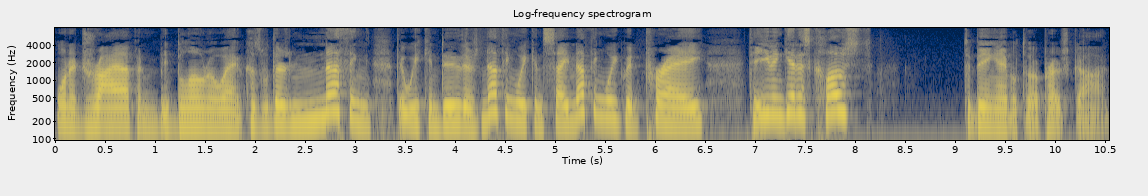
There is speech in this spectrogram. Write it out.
want to dry up and be blown away because there's nothing that we can do, there's nothing we can say, nothing we could pray to even get us close to being able to approach God.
